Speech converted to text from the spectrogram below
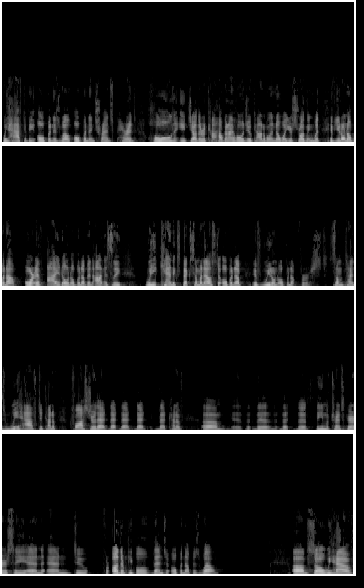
We have to be open as well, open and transparent. Hold each other account. How can I hold you accountable and know what you're struggling with if you don't open up or if I don't open up? And honestly, we can't expect someone else to open up if we don't open up first. Sometimes we have to kind of foster that, that, that, that, that kind of um, the, the, the theme of transparency and, and to, for other people then to open up as well. Um, so we have,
